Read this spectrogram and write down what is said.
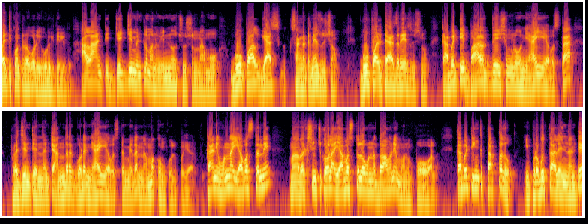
బతికుంటాడో కూడా ఎవడికి తెలియదు అలాంటి జడ్జిమెంట్లు మనం ఎన్నో చూస్తున్నాము. భూపాల్ గ్యాస్ సంఘటనే చూసాం భూపాల్ ట్యాజరే చూసినాం. కాబట్టి భారతదేశంలో న్యాయ వ్యవస్థ ప్రజెంట్ ఏంటంటే అందరికి కూడా న్యాయ వ్యవస్థ మీద నమ్మకం కోల్పోయారు. కానీ ఉన్న వ్యవస్థని మనం రక్షించుకోవాలి. ఆ వ్యవస్థలో ఉన్న దోమనే మనం పోవాలి. కాబట్టి ఇంక తప్పదు. ఈ ప్రభుత్వాలు ఏంటంటే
